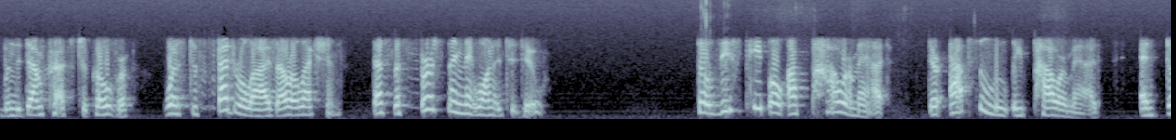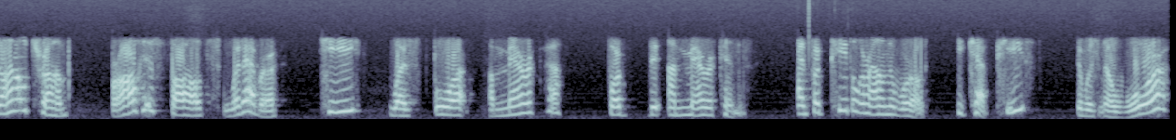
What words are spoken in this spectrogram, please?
when the Democrats took over was to federalize our elections. That's the first thing they wanted to do. So these people are power mad. They're absolutely power mad. And Donald Trump, for all his faults, whatever, he was for America, for the Americans and for people around the world. He kept peace. There was no war.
